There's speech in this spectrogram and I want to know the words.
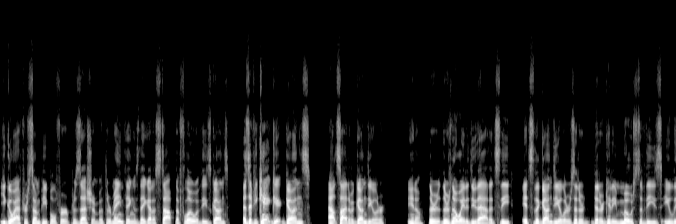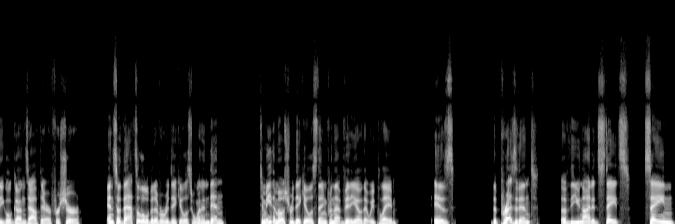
you go after some people for possession, but their main thing is they got to stop the flow of these guns. As if you can't get guns outside of a gun dealer. You know, there there's no way to do that. It's the it's the gun dealers that are that are getting most of these illegal guns out there for sure. And so that's a little bit of a ridiculous one. And then to me the most ridiculous thing from that video that we played is the president of the United States saying,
